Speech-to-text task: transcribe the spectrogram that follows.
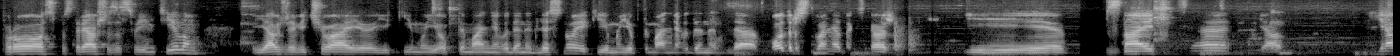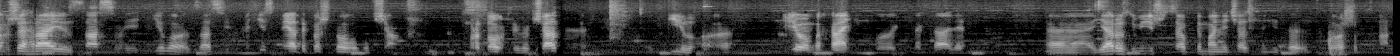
про спостерігавши за своїм тілом. Я вже відчуваю, які мої оптимальні години для сну, які мої оптимальні години для бодрствування, так скажемо. І знаючи це, я я вже граю за своє тіло, за свій організм. Я також того вивчав. Продовжую вивчати тіло, біомеханіку і так далі. Е, Я розумію, що це оптимальний час мені для того, щоб знати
